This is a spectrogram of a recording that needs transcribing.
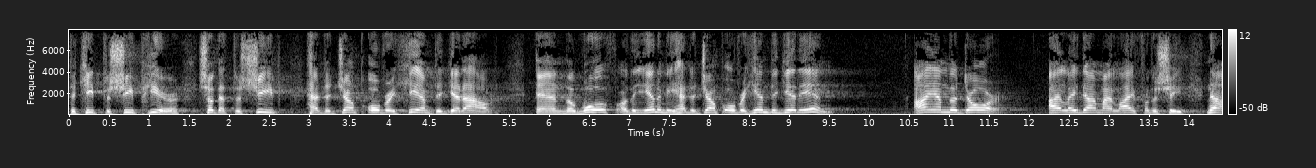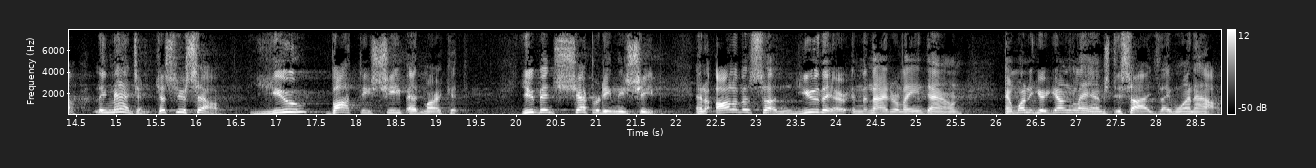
to keep the sheep here so that the sheep had to jump over him to get out, and the wolf or the enemy had to jump over him to get in. I am the door. I lay down my life for the sheep. Now, imagine, just yourself, you bought these sheep at market. You've been shepherding these sheep. And all of a sudden, you there in the night are laying down, and one of your young lambs decides they want out.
